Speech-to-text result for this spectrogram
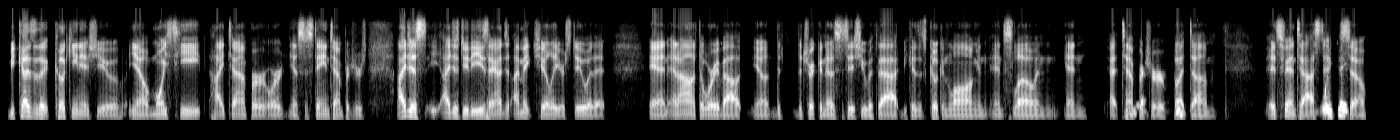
because of the cooking issue. You know, moist heat, high temp, or or you know, sustained temperatures. I just I just do the easy thing. I just I make chili or stew with it, and and I don't have to worry about you know the the trichinosis issue with that because it's cooking long and and slow and and at temperature. But um, it's fantastic. take- so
